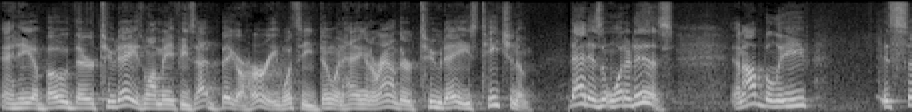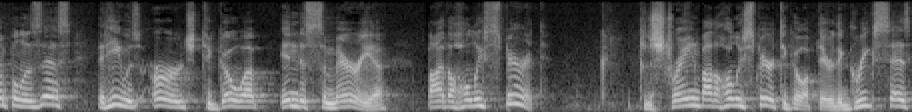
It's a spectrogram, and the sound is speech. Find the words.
and he abode there two days. Well, I mean, if he's that big a hurry, what's he doing hanging around there two days teaching them? That isn't what it is. And I believe as simple as this that he was urged to go up into Samaria by the Holy Spirit, constrained by the Holy Spirit to go up there. The Greek says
